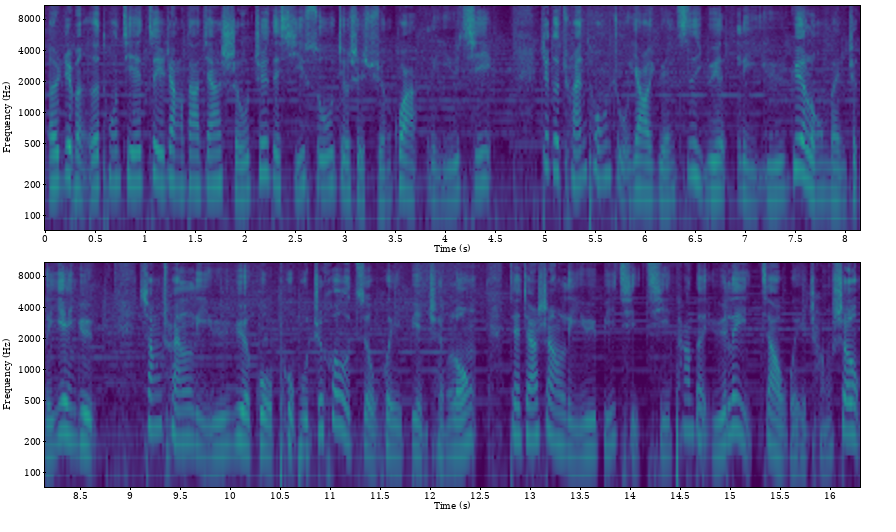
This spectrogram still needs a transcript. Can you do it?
而日本儿童节最让大家熟知的习俗就是悬挂鲤鱼旗，这个传统主要源自于“鲤鱼跃龙门”这个谚语。相传鲤鱼越过瀑布之后就会变成龙，再加上鲤鱼比起其他的鱼类较为长寿。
